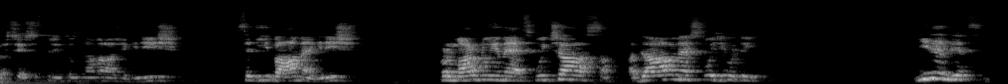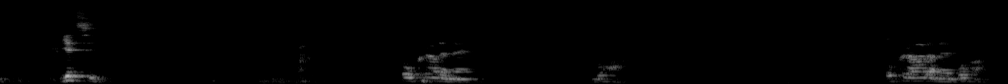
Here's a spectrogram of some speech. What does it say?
Bratři sestry, to znamená, že když se díváme, když promarnujeme svůj čas a, dáváme svůj život jiným věci, věci, tak okrádeme Boha. Okrádáme Boha.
